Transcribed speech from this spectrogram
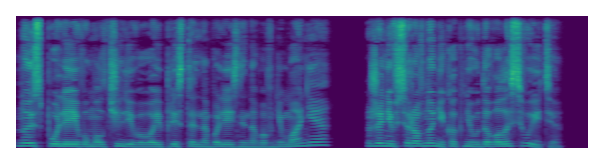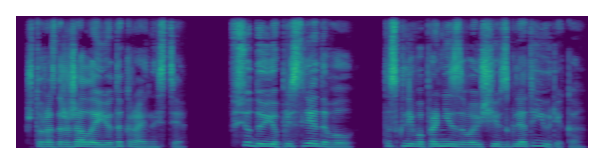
Но из поля его молчаливого и пристально болезненного внимания Жене все равно никак не удавалось выйти, что раздражало ее до крайности. Всюду ее преследовал тоскливо пронизывающий взгляд Юрика.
